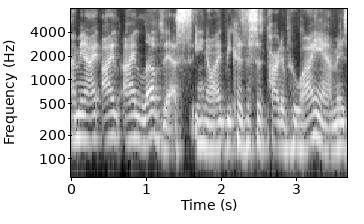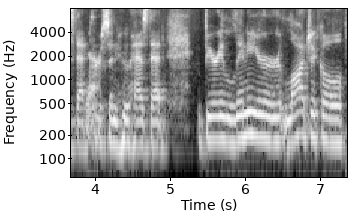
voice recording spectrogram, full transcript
I mean, I, I, I love this, you know, because this is part of who I am. Is that yeah. person who has that very linear, logical,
